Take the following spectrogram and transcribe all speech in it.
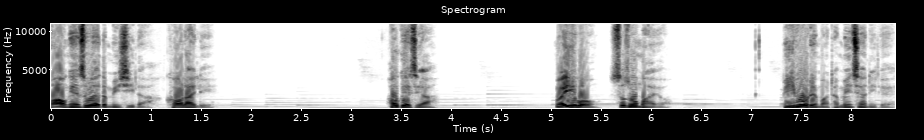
မောင်ခင်ဆိုရဲ့သမီးရှိလားခေါ်လိုက်လေဟုတ်ကဲ့ဆရာမအေးပုံစိုးစိုးမရောမီးဖို့ထဲမှာထမင်းချက်နေတယ်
